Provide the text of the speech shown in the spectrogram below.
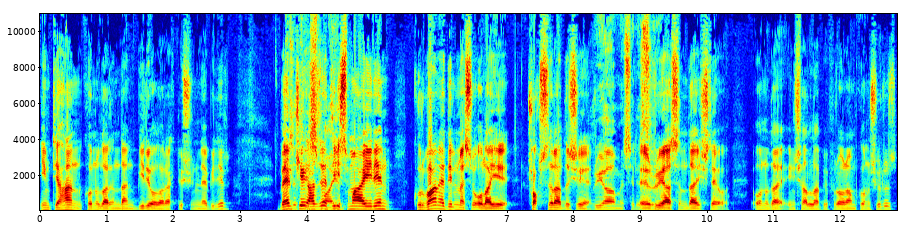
imtihan konularından biri olarak düşünülebilir. Belki Hazreti Hazreti İsmail- İsmail'in kurban edilmesi olayı çok sıra dışı Rüya meselesi. e, rüyasında işte onu da inşallah bir program konuşuruz.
